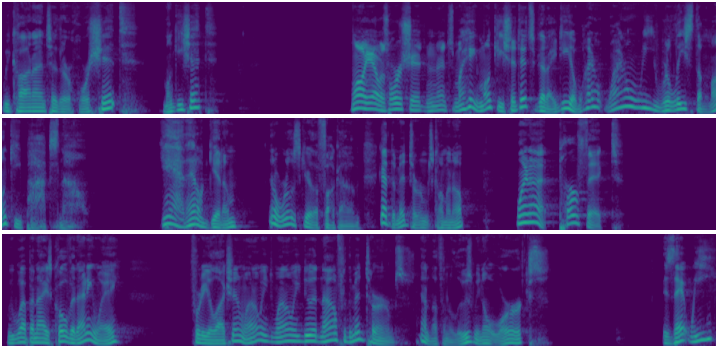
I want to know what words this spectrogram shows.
we caught on to their horseshit, monkey shit. Well, yeah, it was horseshit, and it's my hey monkey shit. That's a good idea. Why don't Why don't we release the monkeypox now? Yeah, that'll get them. It'll really scare the fuck out of them. Got the midterms coming up. Why not? Perfect. We weaponize COVID anyway for the election. Why don't we why don't we do it now for the midterms? Got nothing to lose. We know it works. Is that we?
